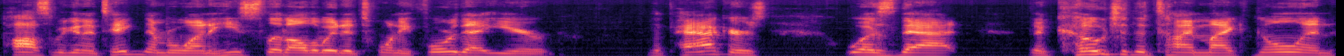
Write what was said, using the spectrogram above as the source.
possibly going to take number one, he slid all the way to 24 that year. The Packers was that the coach at the time, Mike Nolan,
